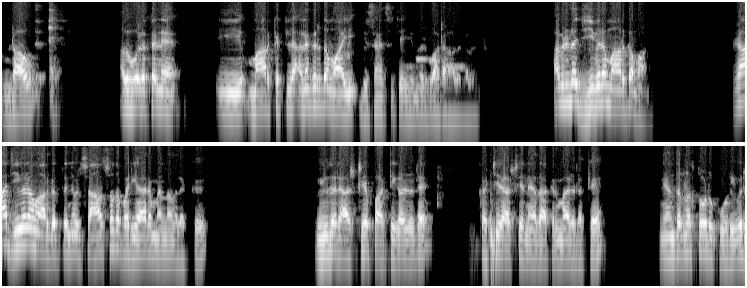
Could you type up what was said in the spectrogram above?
ഉണ്ടാവും. അതുപോലെ തന്നെ ഈ മാർക്കറ്റിൽ അനധികൃതമായി ബിസിനസ് ചെയ്യുന്ന ഒരുപാട് ആളുകളുണ്ട്. അവരുടെ ജീവനമാർഗമാണ്. ആ ജീവനമാർഗത്തിന് ഒരു ശാശ്വത പരിഹാരം എന്ന നിലയ്ക്ക് വിവിധ രാഷ്ട്രീയ പാർട്ടികളുടെ കക്ഷി രാഷ്ട്രീയ നേതാക്കന്മാരുടെയൊക്കെ നിയന്ത്രണത്തോടു കൂടി ഒരു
